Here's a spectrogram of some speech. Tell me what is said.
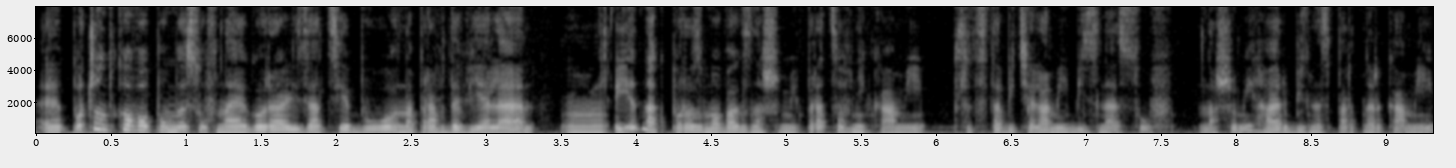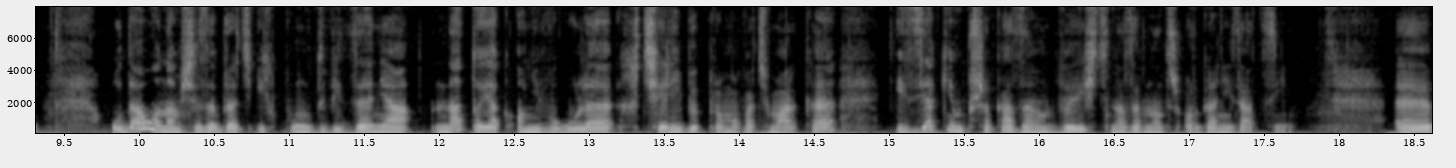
E, początkowo pomysłów na jego realizację było naprawdę wiele, mm, jednak po rozmowach z naszymi pracownikami, przedstawicielami biznesów, naszymi HR biznes partnerkami, udało nam się zebrać ich punkt widzenia na to, jak oni w ogóle chcieliby promować markę i z jakim przekazem wyjść na zewnątrz organizacji. E,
